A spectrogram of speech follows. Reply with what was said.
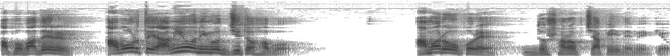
অপবাদের আবর্তে আমিও নিমজ্জিত হব। আমারও ওপরে দোষারোপ চাপিয়ে দেবে কেউ।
